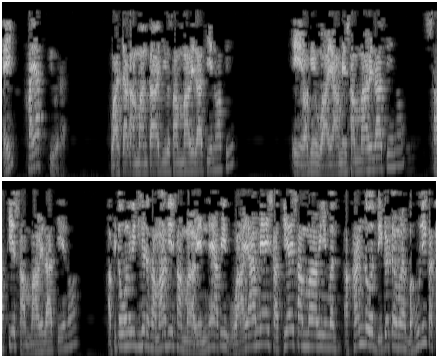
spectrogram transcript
ඇයි? හයක් ඉවරයි. වාචා කම්මන්තා ජීව සම්මා වෙලා තියෙනවා අපි. ඒ වගේම වායාමයේ සම්මා වෙලා තියෙනවා. සතිය සම්මා වෙලා තියෙනවා. අපිට ඕන විදිහට සමාධිය සම්මා වෙන්නේ අපි වායාමයයි සතියයි සම්මා වීම අඛණ්ඩව දිගටම බහුලීගත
